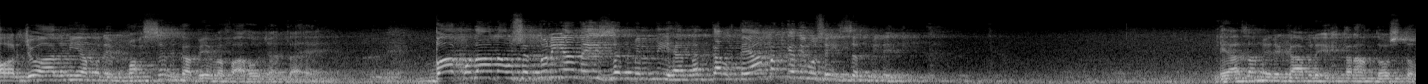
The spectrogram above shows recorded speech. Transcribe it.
और जो आदमी अपने मोहसिन का बेवफा हो जाता है, बाखुदा ना उसे दुनिया में इज़्ज़त मिलती है, न कल क्यामत के दिन उसे इज़्ज़त मिलेगी। लिहाजा मेरे काबिल एहतराम दोस्तों,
